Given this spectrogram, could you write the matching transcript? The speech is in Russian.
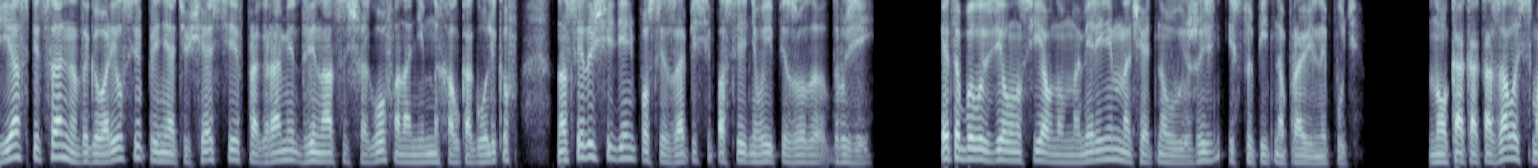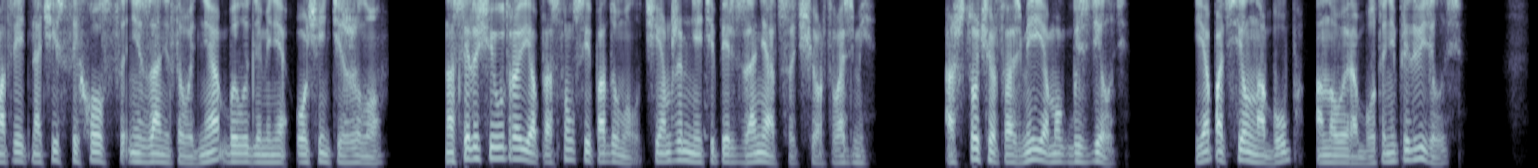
Я специально договорился принять участие в программе «12 шагов анонимных алкоголиков» на следующий день после записи последнего эпизода «Друзей». Это было сделано с явным намерением начать новую жизнь и ступить на правильный путь. Но, как оказалось, смотреть на чистый холст незанятого дня было для меня очень тяжело. На следующее утро я проснулся и подумал, чем же мне теперь заняться, черт возьми. А что, черт возьми, я мог бы сделать? Я подсел на буб, а новой работы не предвиделось.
